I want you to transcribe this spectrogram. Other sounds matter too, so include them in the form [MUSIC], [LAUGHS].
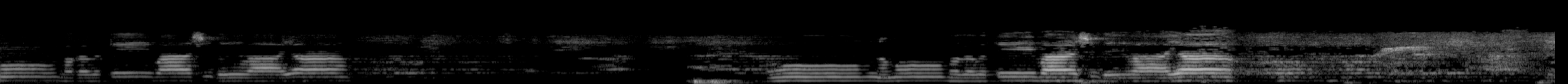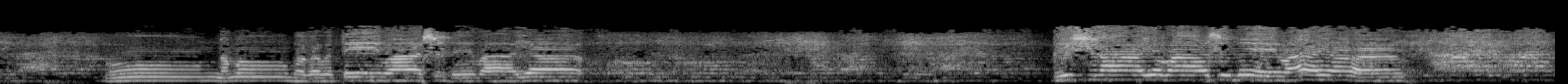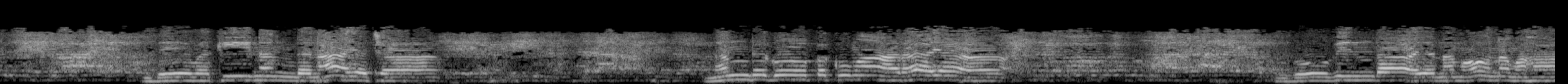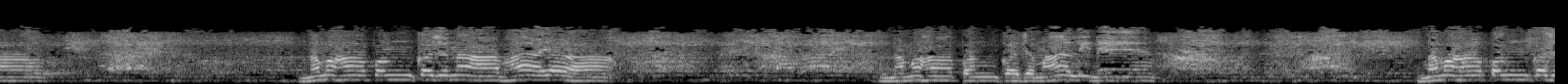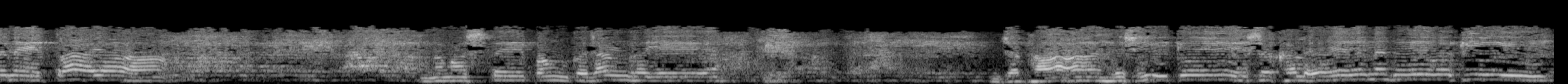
नमो भगवते वासुदेवाय। ॐ नमो भगवते वासुदेवाय। ॐ नमो भगवते वासुदेवाय। कृष्णाय वासुदेवाय। देवकी नन्दनाय च। नन्दगोपकुमाराय गोविन्दाय नमो नमः। नमः पङ्कजनाभाय नमः पङ्कजमालिने नमः पङ्कजनेत्राय नमस्ते पङ्कजङ्घ्रये जथा हृषिकेशखलेन देवकी।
